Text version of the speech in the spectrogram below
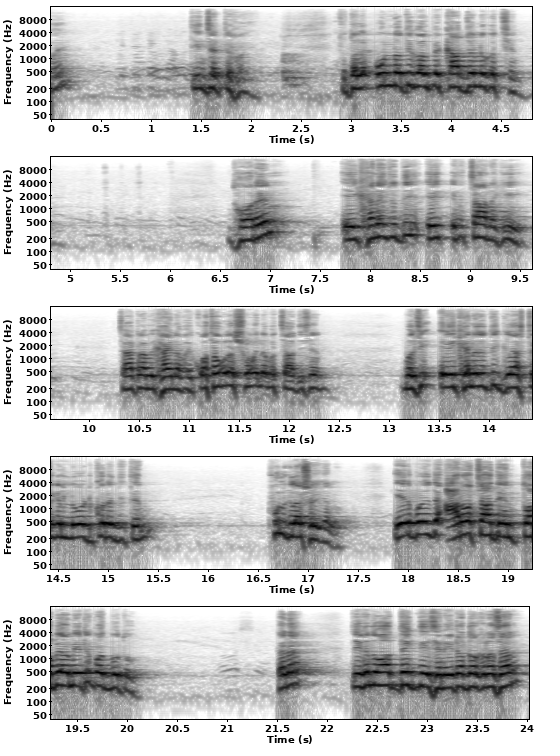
হয়? তিন চারটে হয়। তো তাহলে উন্নতি গল্পে কার জন্য করছেন? ধরেন এইখানে যদি এই চা নাকি? চাটা আমি খাই না ভাই, কথা বলার সময় না চা দিছেন? বলছি এইখানে যদি গ্লাসটাকে লোড করে দিতেন ফুল গ্লাস হয়ে গেল। এরপরে যদি আরও চা দেন, তবে আমি এটা পাবো তো। তাই না? তো এখানে অর্ধেক দিয়েছেন, এটা দরকার না স্যার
